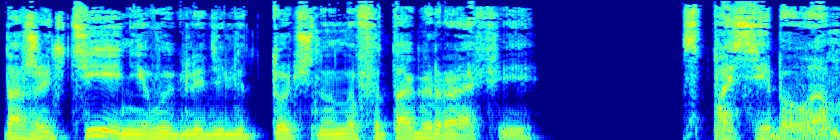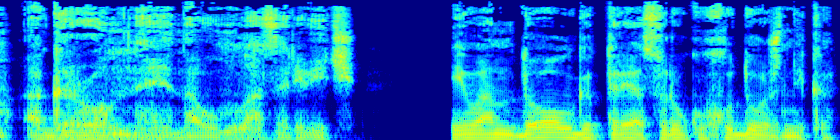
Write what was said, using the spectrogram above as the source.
Даже тени выглядели точно на фотографии. «Спасибо вам огромное, Наум Лазаревич!» Иван долго тряс руку художника.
